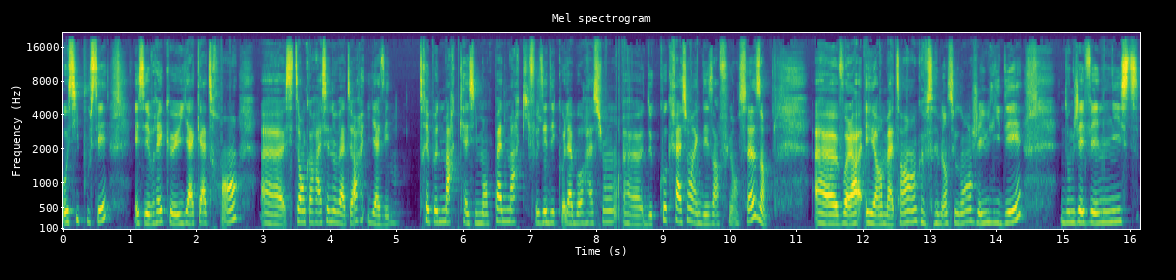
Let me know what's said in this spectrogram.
aussi poussés. Et c'est vrai qu'il y a 4 ans, c'était encore assez novateur. Il y avait mm très peu de marques, quasiment pas de marques qui faisaient des collaborations euh, de co-création avec des influenceuses. Euh, voilà, et un matin, comme ça vient souvent, j'ai eu l'idée. Donc j'ai fait une liste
